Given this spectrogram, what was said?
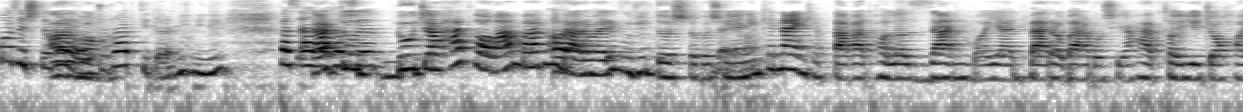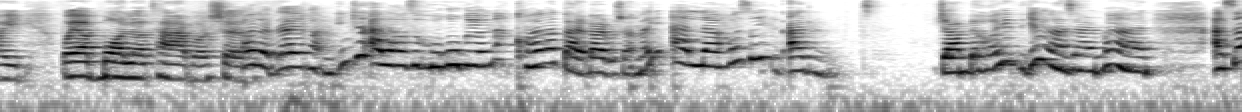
باز آره، اشتباهه. چون ربطی داره می‌دونی پس دو, دو جهت واقعا باید این آره. برابری وجود داشته باشه دقیقاً. یعنی اینکه نه اینکه فقط حالا زن باید برابر باشه یا حتی یه جاهایی باید بالاتر باشه آره دقیقا اینکه لحاظ حقوقی نه کاملا برابر باشن ولی لحاظ جنبه های دیگه به نظر من اصلا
